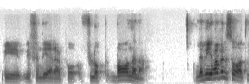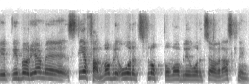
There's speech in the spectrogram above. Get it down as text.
vi, vi funderar på floppbanorna. Men vi gör väl så att vi, vi börjar med Stefan. Vad blir årets flopp och vad blir årets överraskning?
